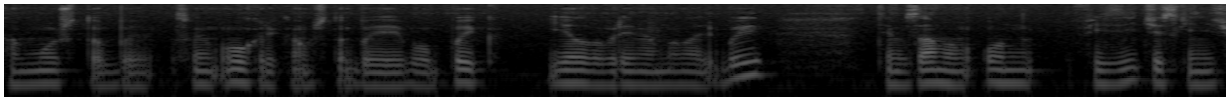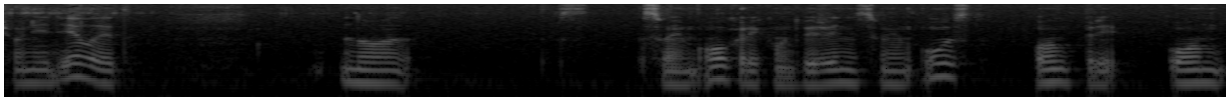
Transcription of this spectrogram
тому, чтобы своим окриком, чтобы его бык ел во время молодьбы, тем самым он физически ничего не делает, но своим окриком, движением своим уст он, при, он,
